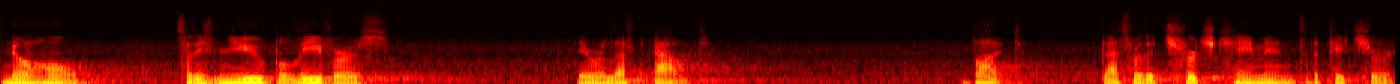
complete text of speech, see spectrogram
no home. So these new believers, they were left out. But that's where the church came into the picture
